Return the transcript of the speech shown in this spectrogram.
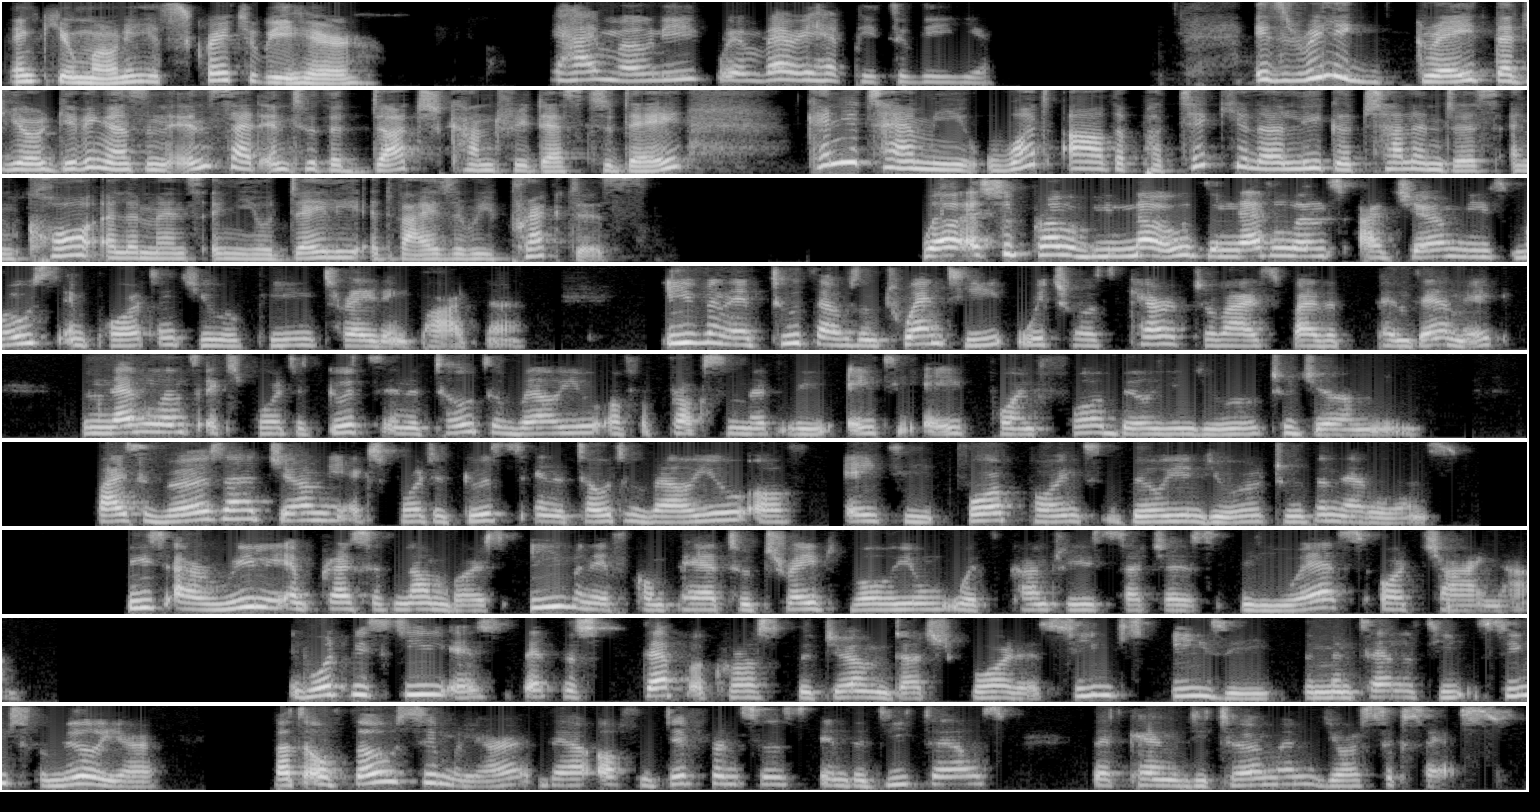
Thank you, Moni. It's great to be here. Hi, Moni. We're very happy to be here. It's really great that you're giving us an insight into the Dutch country desk today. Can you tell me what are the particular legal challenges and core elements in your daily advisory practice? Well, as you probably know, the Netherlands are Germany's most important European trading partner. Even in 2020, which was characterized by the pandemic, the Netherlands exported goods in a total value of approximately 88.4 billion euro to Germany. Vice versa, Germany exported goods in a total value of 84 billion euro to the Netherlands. These are really impressive numbers, even if compared to trade volume with countries such as the US or China. And what we see is that the step across the German-Dutch border seems easy, the mentality seems familiar, but although similar, there are often differences in the details that can determine your success.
